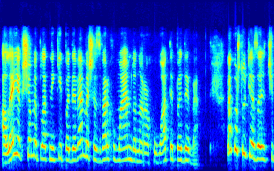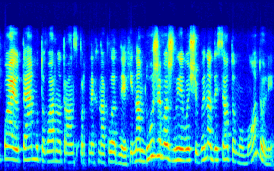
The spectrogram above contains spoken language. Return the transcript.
Але якщо ми платники ПДВ, ми ще зверху маємо донарахувати ПДВ. Також тут я зачіпаю тему товарно-транспортних накладних. І нам дуже важливо, щоб ви на 10-му модулі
